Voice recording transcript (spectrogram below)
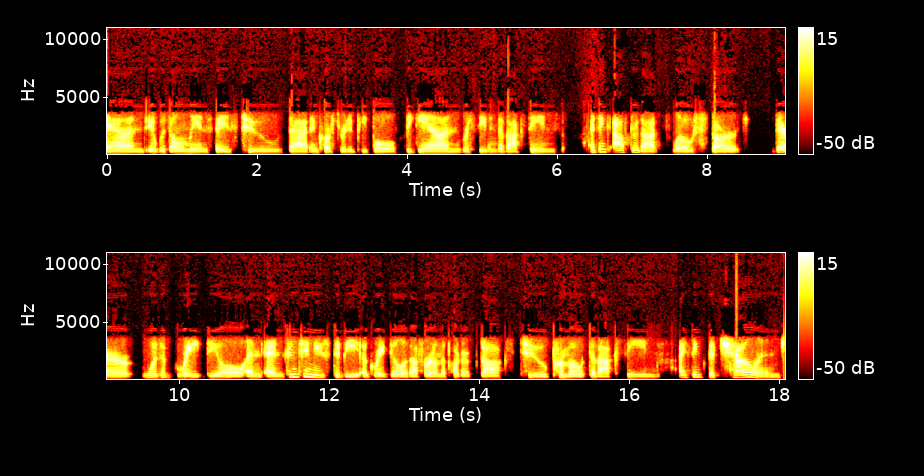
And it was only in phase two that incarcerated people began receiving the vaccines. I think after that slow start, there was a great deal and, and continues to be a great deal of effort on the part of DOCCS to promote the vaccine. I think the challenge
